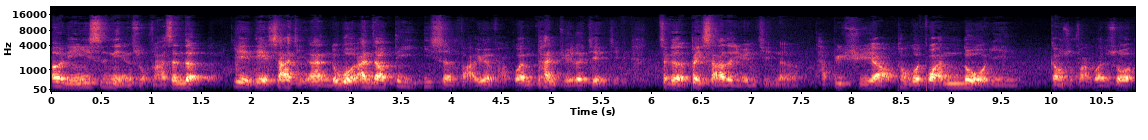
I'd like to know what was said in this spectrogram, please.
二零一四年所发生的夜店杀警案，如果按照第一审法院法官判决的见解，这个被杀的远警呢，他必须要透过关落音告诉法官说，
